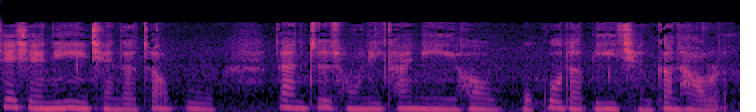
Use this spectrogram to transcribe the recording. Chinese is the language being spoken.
谢谢你以前的照顾但自从离开你以后我过得比以前更好了。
